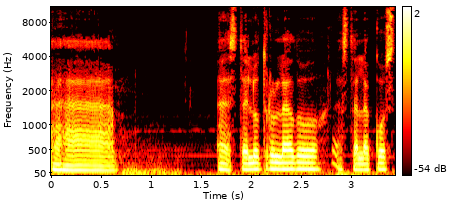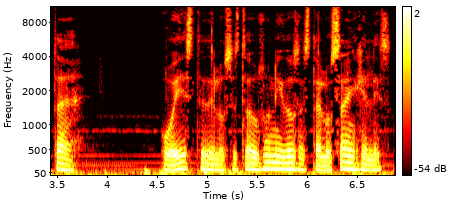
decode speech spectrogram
hasta el otro lado, hasta la costa oeste de los Estados Unidos, hasta Los Ángeles,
